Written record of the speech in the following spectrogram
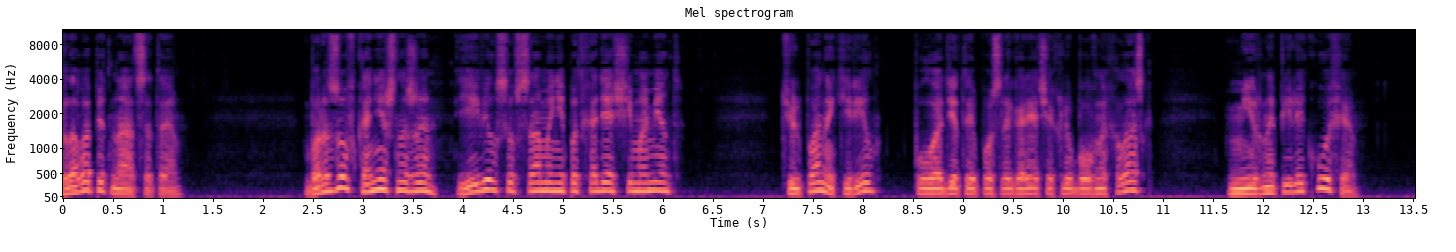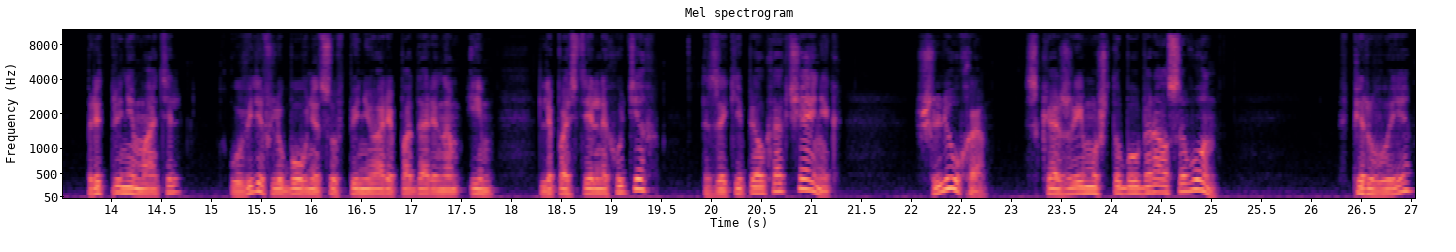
Глава 15. Борзов, конечно же, явился в самый неподходящий момент. Тюльпан и Кирилл, полуодетые после горячих любовных ласк, мирно пили кофе. Предприниматель, увидев любовницу в пеньюаре, подаренном им для постельных утех, закипел как чайник. «Шлюха! Скажи ему, чтобы убирался вон!» Впервые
